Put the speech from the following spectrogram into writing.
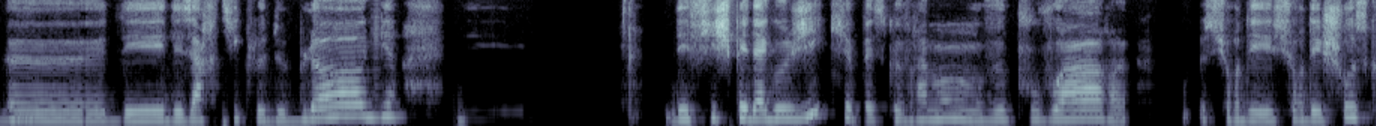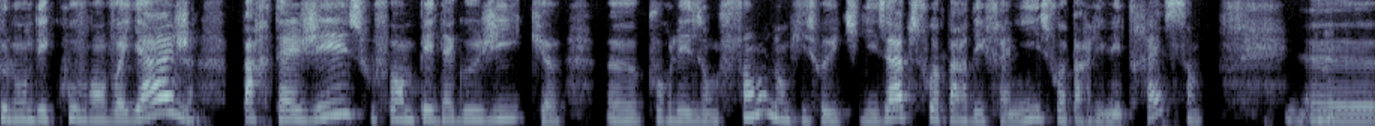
mmh. des, des, articles de blog, des fiches pédagogiques, parce que vraiment on veut pouvoir sur des, sur des choses que l'on découvre en voyage, partagées sous forme pédagogique pour les enfants, donc qu'ils soient utilisables soit par des familles, soit par les maîtresses, mmh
